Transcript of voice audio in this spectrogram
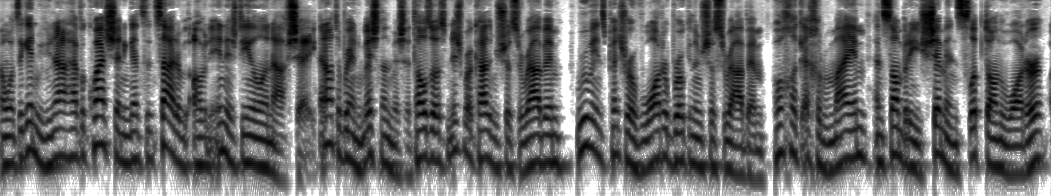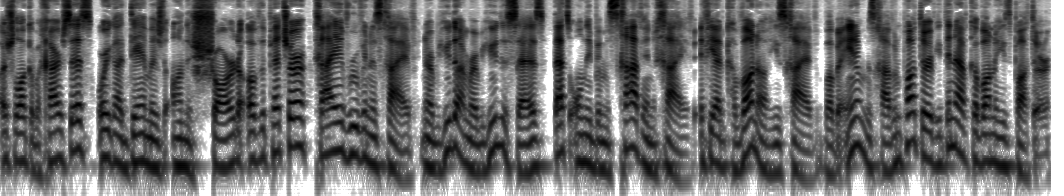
And once again, we do not have a question against the side of, of an inish dinal and nafshe. And out the brand new Mishnah, the Mishnah tells us nishbar kadim rabim, Ruben's pitcher of water broken the rabim, and somebody Shimon slipped on the water, or he got damaged on the shard of the pitcher. Chayiv Ruven is chayiv. Now Rabbi Yehuda, Rabbi Yehuda says that's only b'mischavin chayiv. If he had kavana, he's chayiv. But ba'enim mischavin pater. If he didn't have kavana, he's Potter.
